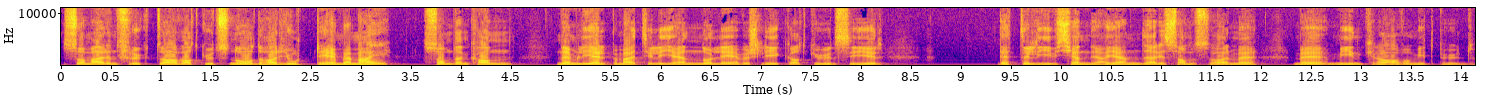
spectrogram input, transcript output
som er en frukt av at Guds nåde har gjort det med meg som den kan, nemlig hjelpe meg til igjen å leve slik at Gud sier dette liv kjenner jeg igjen, det er i samsvar med, med min krav og mitt bud.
